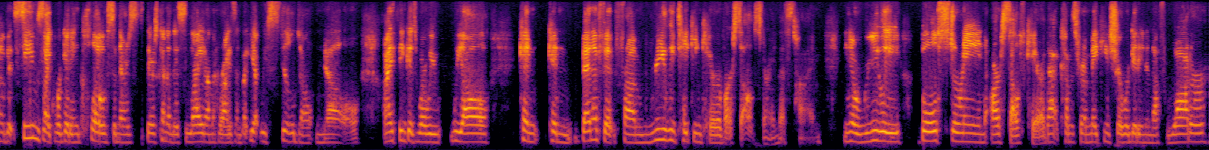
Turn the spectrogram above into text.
of it seems like we're getting close and there's there's kind of this light on the horizon but yet we still don't know i think is where we we all can can benefit from really taking care of ourselves during this time you know really bolstering our self-care. That comes from making sure we're getting enough water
